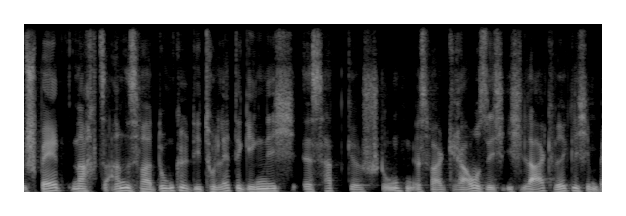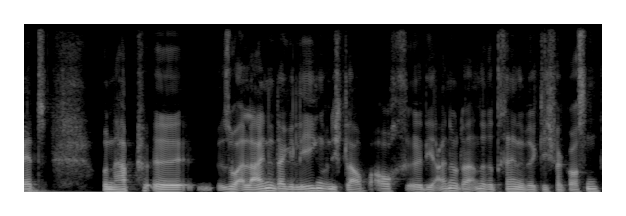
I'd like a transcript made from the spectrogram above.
spät nachts an, es war dunkel, die Toilette ging nicht, es hat gestunken, es war grausig. Ich lag wirklich im Bett und habe äh, so alleine da gelegen und ich glaube auch äh, die eine oder andere Träne wirklich vergossen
